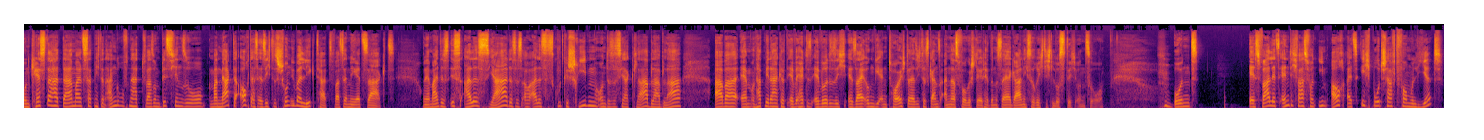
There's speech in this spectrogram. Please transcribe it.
Und Kester hat damals, hat mich dann angerufen, hat, war so ein bisschen so, man merkte auch, dass er sich das schon überlegt hat, was er mir jetzt sagt. Und er meinte, es ist alles, ja, das ist auch alles ist gut geschrieben und das ist ja klar, bla bla. Aber, ähm, und hat mir dann gesagt, er hätte, er würde sich, er sei irgendwie enttäuscht, weil er sich das ganz anders vorgestellt hätte und es sei ja gar nicht so richtig lustig und so. Hm. Und es war letztendlich war es von ihm auch als Ich-Botschaft formuliert,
